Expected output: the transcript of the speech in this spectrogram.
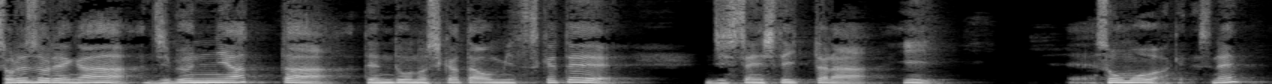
それぞれが自分に合った伝道の仕方を見つけて実践していったらいい。そう思うわけですね。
